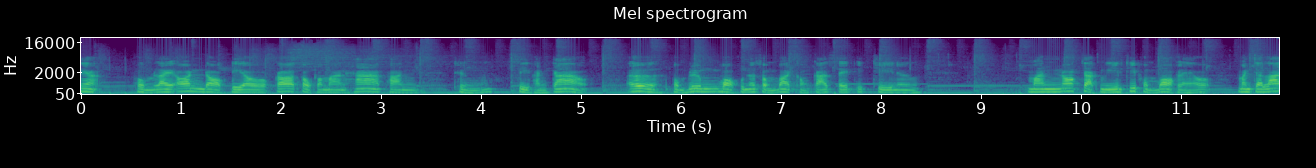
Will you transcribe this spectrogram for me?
เนี่ยผมไลออนดอกเดียวก็ตกประมาณ 5,000 ถึง 4,900 เออ ผมลืมบอกคุณสมบัติของการ์ดเซตอีกทีหนึ่งมันนอกจากนี้ที่ผมบอกแล้ว มันจะไล่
